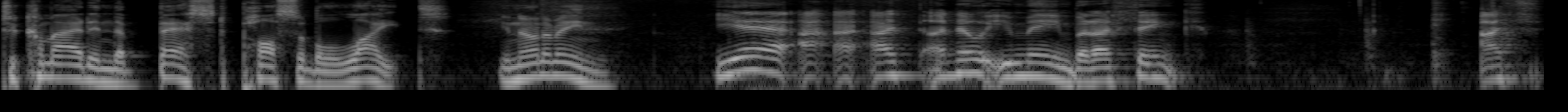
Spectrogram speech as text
to come out in the best possible light. You know what I mean? Yeah, I, I, I know what you mean, but I think I th-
